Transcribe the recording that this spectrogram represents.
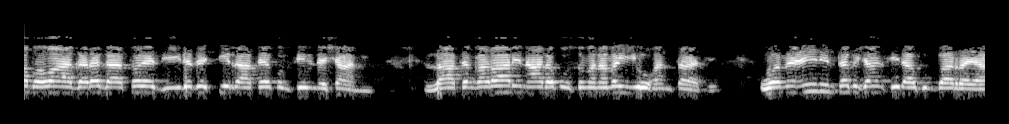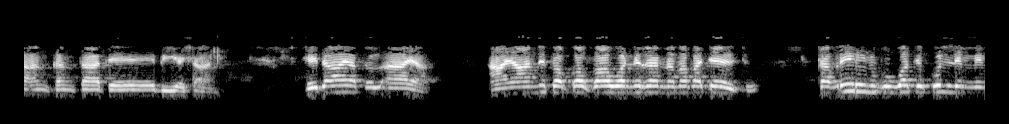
ربوا غرغا تول ديده دچي راته قبسيبن شامي. ذات قرار هذا قسم نميو خنتاتي. ومعين انت بشان سيدا قبار يا ان كنتاتي بيشان. هداية الآية. آيان تقفى ونرن مقجلت تقرير نبوة كل من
